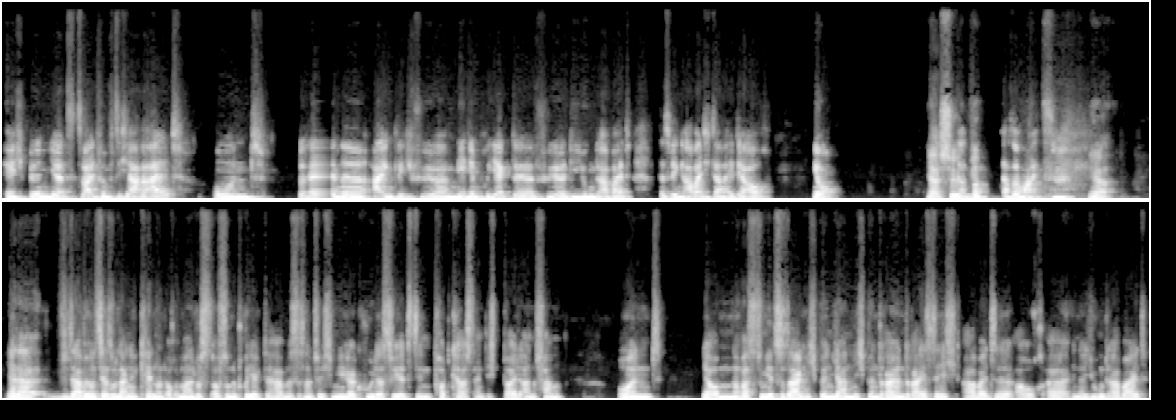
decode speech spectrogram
ich bin jetzt 52 Jahre alt und brenne eigentlich für Medienprojekte, für die Jugendarbeit. Deswegen arbeite ich da halt ja auch. Ja. Ja, schön. Das war, das war meins. Ja, ja, da, da wir uns ja so lange kennen und auch immer Lust auf so eine Projekte haben, ist es natürlich mega cool, dass wir jetzt den Podcast endlich beide anfangen. Und ja, um noch was zu mir zu sagen, ich bin Jan, ich bin 33, arbeite auch äh, in der Jugendarbeit.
